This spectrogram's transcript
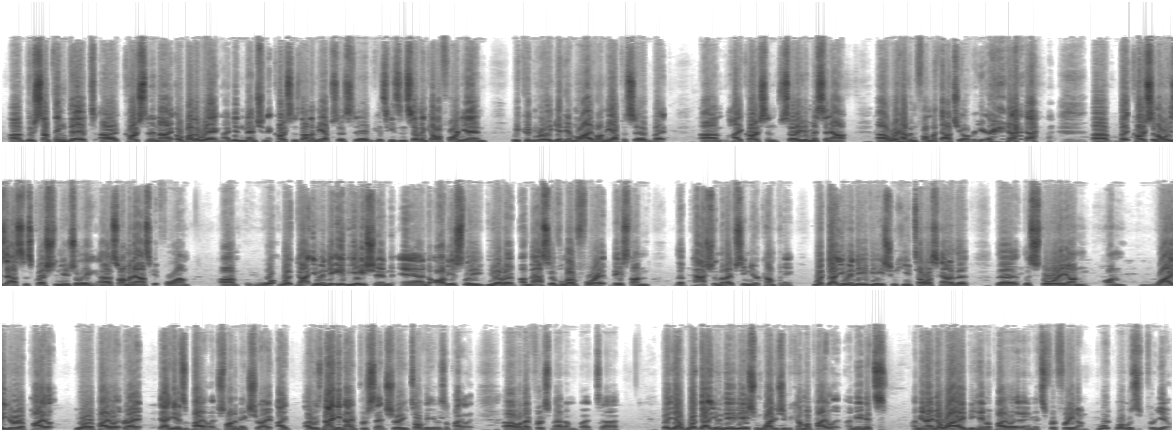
Um, there's something that uh, Carson and I. Oh, by the way, I didn't mention it. Carson's not on the episodes today because he's in Southern California, and we couldn't really get him live on the episode. But um, hi, Carson. Sorry you're missing out. Uh, we're having fun without you over here. uh, but Carson always asks this question usually, uh, so I'm going to ask it for him. Um, wh- what got you into aviation? And obviously, you have a, a massive love for it based on the passion that I've seen your company. What got you into aviation? Can you tell us kind of the the, the story on on why you're a pilot? You are a pilot, right? Yeah, he is a pilot. Just want to make sure. I I, I was 99% sure he told me he was a pilot uh, when I first met him. But uh, but yeah, what got you into aviation? Why did you become a pilot? I mean, it's I mean, I know why I became a pilot, and it's for freedom. What what was it for you?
